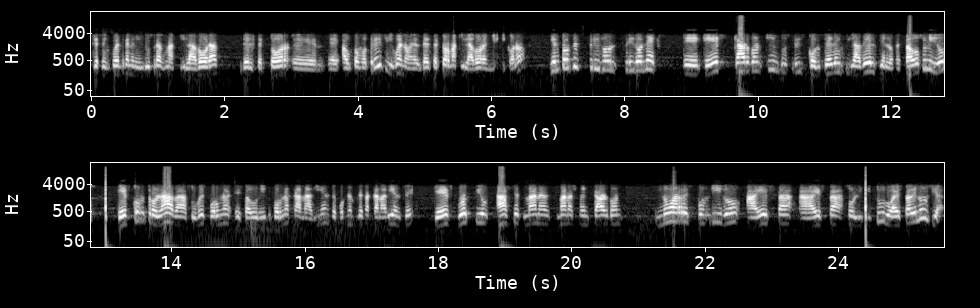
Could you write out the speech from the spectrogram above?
que se encuentran en industrias maquiladoras del sector automotriz y bueno, el, del sector maquilador en México, ¿no? Y entonces Fridon, Fridonex eh, que es Cardon Industries, con sede en Filadelfia, en los Estados Unidos, que es controlada a su vez por una por una canadiense, por una empresa canadiense, que es Brookfield Asset Management Cardon, no ha respondido a esta, a esta solicitud o a esta denuncia.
